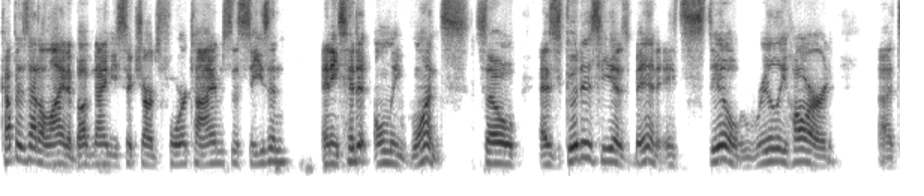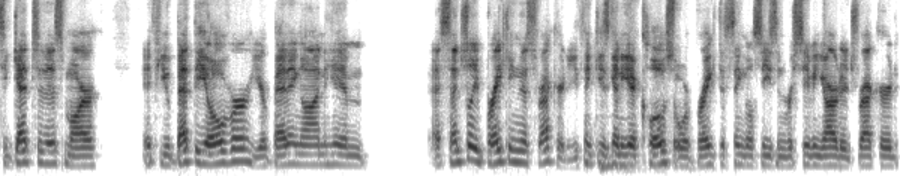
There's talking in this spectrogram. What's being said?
Kupp has had a line above 96 yards four times this season and he's hit it only once. So, as good as he has been, it's still really hard uh, to get to this mark. If you bet the over, you're betting on him essentially breaking this record. You think he's going to get close or break the single season receiving yardage record.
